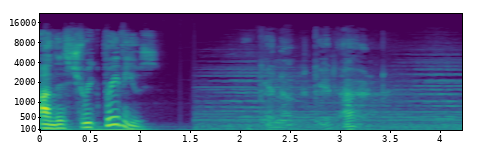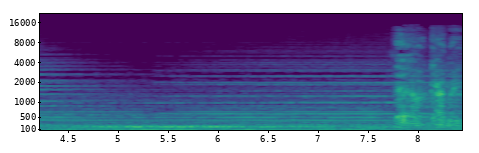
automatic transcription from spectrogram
On the Shriek previews. Cannot get out. They are coming.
